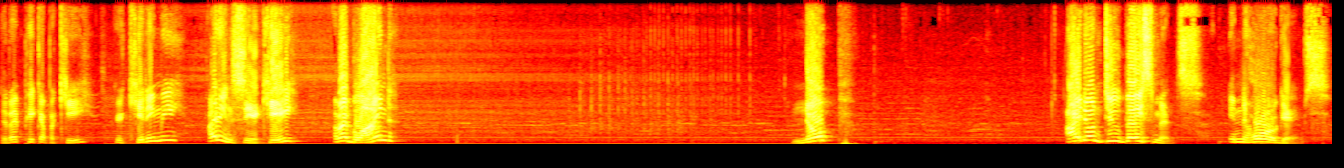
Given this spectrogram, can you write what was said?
Did I pick up a key? You're kidding me? I didn't see a key. Am I blind? Nope. I don't do basements in horror games.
